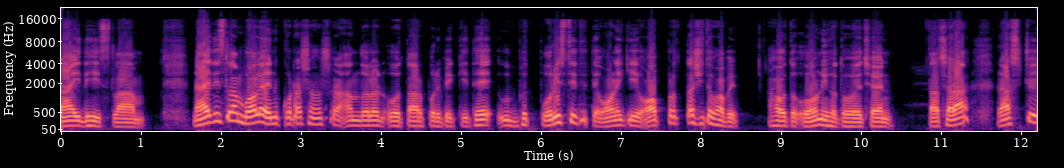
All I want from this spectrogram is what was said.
নাইদি ইসলাম। নাহিদ ইসলাম বলেন, কোটা সংস্কার আন্দোলন ও তার পরিপ্রেক্ষিতে উদ্ভূত পরিস্থিতিতে অনেকেই অপ্রত্যাশিতভাবে আহত ও নিহত হয়েছেন। তাছাড়া রাষ্ট্রীয়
